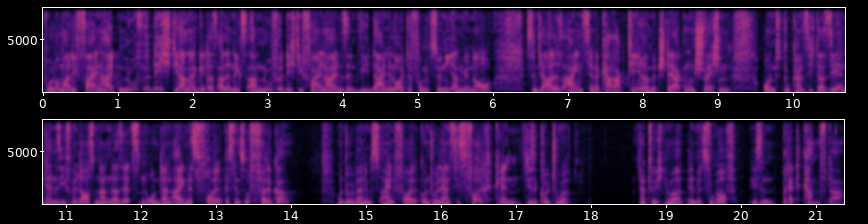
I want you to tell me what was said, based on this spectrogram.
wo nochmal die Feinheiten nur für dich, die anderen geht das alle nichts an, nur für dich die Feinheiten sind, wie deine Leute funktionieren genau. Es sind ja alles einzelne Charaktere mit Stärken und Schwächen und du kannst dich da sehr intensiv mit auseinandersetzen, um dein eigenes Volk, es sind so Völker, und du übernimmst ein Volk und du lernst dieses Volk kennen, diese Kultur. Natürlich nur in Bezug auf diesen Brettkampf da.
